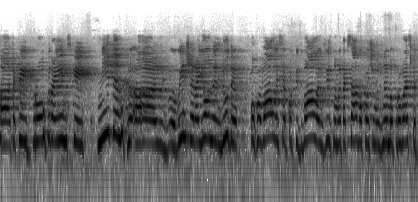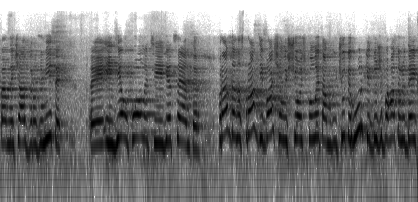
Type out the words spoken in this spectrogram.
а, такий проукраїнський мітинг. А, в інші райони люди поховалися по підвалах. Звісно, ми так само хочемо з ними провести певний час, зрозуміти. Е, І є околиці, і є центр. Правда, насправді бачили, що ось коли там чути гуркіт, дуже багато людей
